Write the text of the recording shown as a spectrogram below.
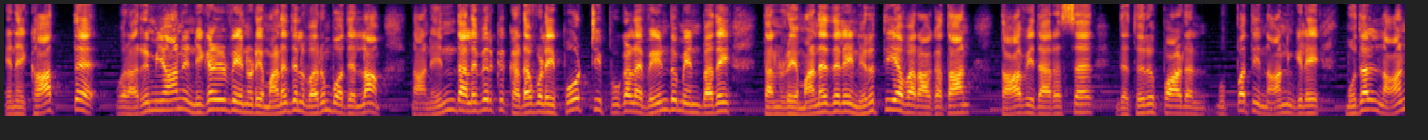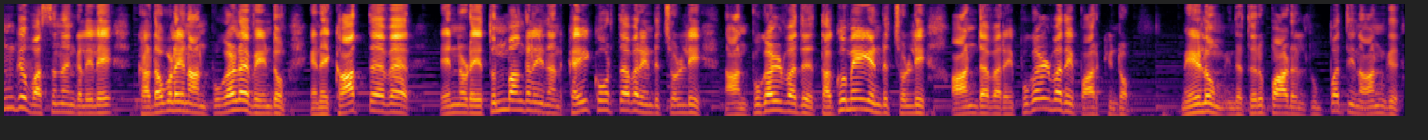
என்னை காத்த ஒரு அருமையான நிகழ்வு என்னுடைய மனதில் வரும்போதெல்லாம் நான் எந்த அளவிற்கு கடவுளை போற்றி புகழ வேண்டும் என்பதை தன்னுடைய மனதிலே நிறுத்தியவராகத்தான் தாவித அரசர் இந்த திருப்பாடல் முப்பத்தி நான்கிலே முதல் நான்கு வசனங்களிலே கடவுளை நான் புகழ வேண்டும். என்னை காத்தவர் என்னுடைய துன்பங்களை நான் கை கோர்த்தவர் என்று சொல்லி நான் புகழ்வது தகுமே என்று சொல்லி ஆண்டவரை புகழ்வதை பார்க்கின்றோம். மேலும் இந்த திருப்பாடல் முப்பத்தி நான்கு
